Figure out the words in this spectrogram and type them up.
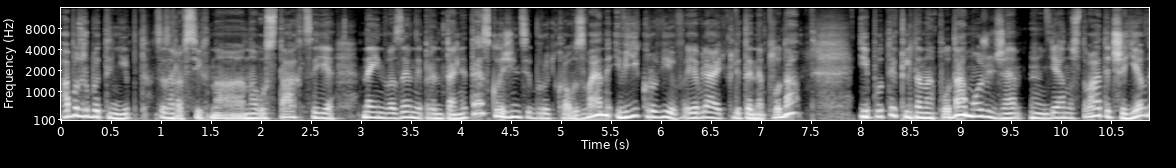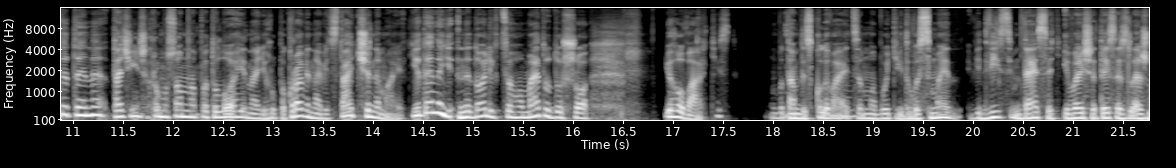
або зробити НІПТ, це зараз всіх на на вустах, це є неінвазивний пренатальний тест, коли жінці беруть кров з вени, і в її крові виявляють клітини плода, і по тих клітинах плода можуть вже діагностувати, чи є в дитини та чи інша хромосомна патологія, навіть група крові, навіть стать, чи немає. Єдиний недолік цього методу, що його вартість бо там десь коливається, мабуть, від 8, від 8, 10 і вище тисяч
